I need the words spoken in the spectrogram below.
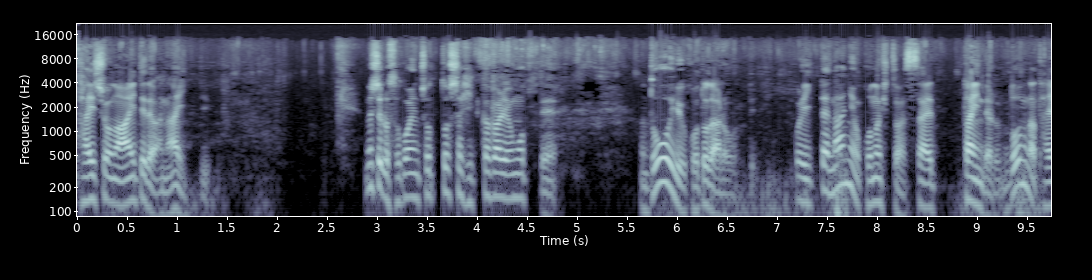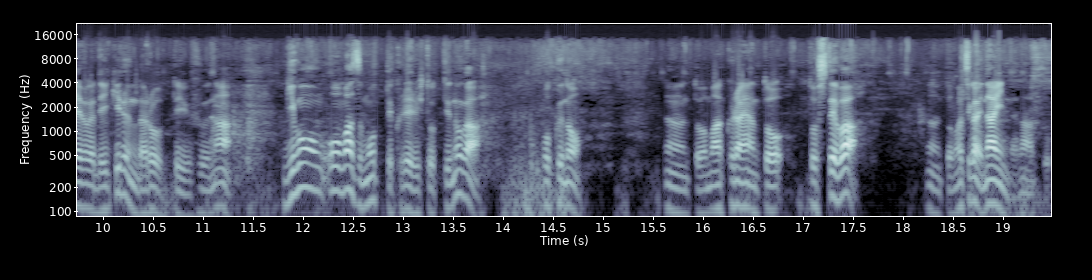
対象の相手ではないっていう。むしろそこにちょっとした引っかかりを持って、どういうことだろうって。これ一体何をこの人は伝えたいんだろうどんな対話ができるんだろうっていう風な疑問をまず持ってくれる人っていうのが、僕の、うんと、まあ、クライアントとしては、うんと、間違いないんだな、と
